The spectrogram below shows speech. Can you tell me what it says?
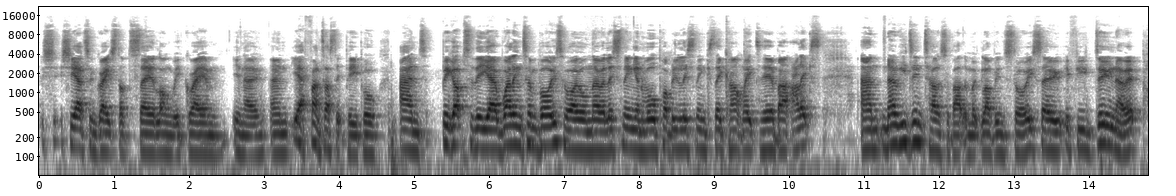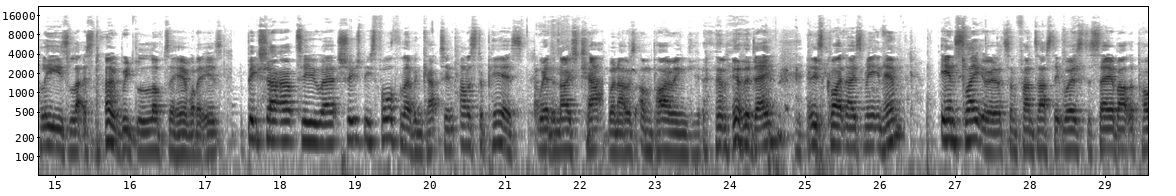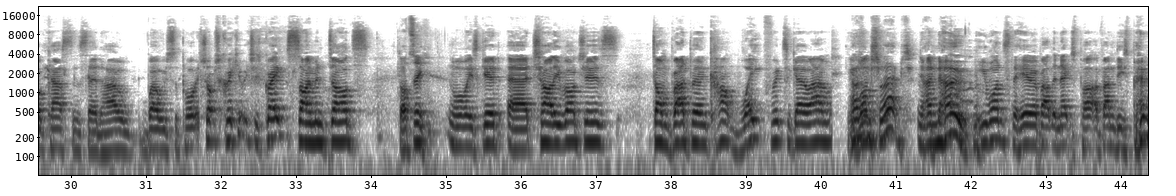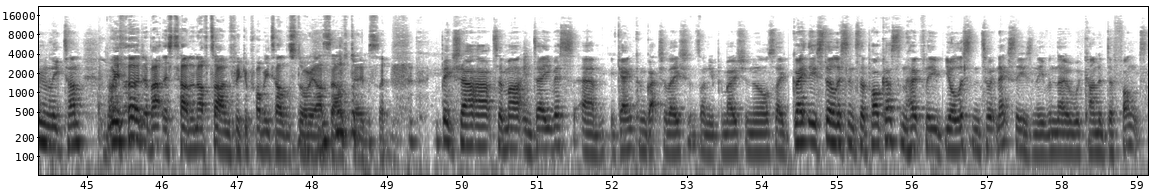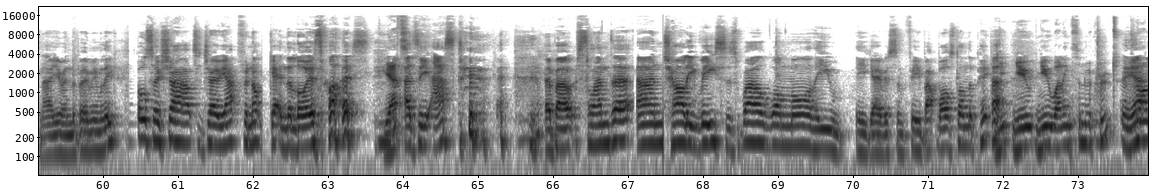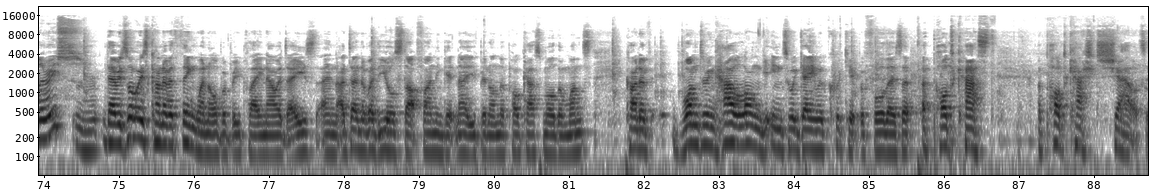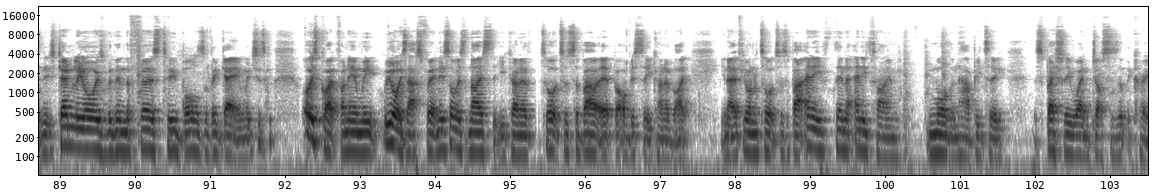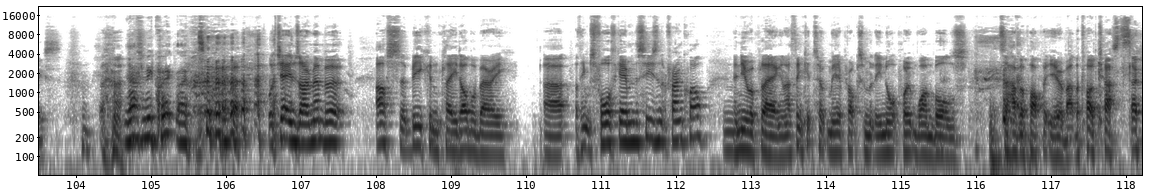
She, she had some great stuff to say along with Graham, you know, and yeah, fantastic people. And big up to the uh, Wellington boys who I all know are listening and are all probably listening because they can't wait to hear about Alex. And no, he didn't tell us about the McLovin story. So if you do know it, please let us know. We'd love to hear what it is. Big shout out to uh, Shrewsbury's fourth 11 captain, Alistair Pearce. We had a nice chat when I was umpiring the other day. It was quite nice meeting him. Ian Slater had some fantastic words to say about the podcast and said how well we support Shropshire Cricket, which is great. Simon Dodds, Dodsey. always good. Uh, Charlie Rogers, Don Bradburn, can't wait for it to go out. He Hasn't wants- slept. I know. He wants to hear about the next part of Andy's Premier League ton. We've heard about this town enough times. We could probably tell the story ourselves, James. So. Big shout out to Martin Davis. Um, again, congratulations on your promotion, and also great that you're still listening to the podcast. And hopefully, you'll listen to it next season, even though we're kind of defunct now. You're in the Birmingham League. Also, shout out to Joe Yap for not getting the lawyers on us, Yes. as he asked about slander, and Charlie Reese as well. One more. He he gave us some feedback whilst on the pitch. Ah, new new Wellington recruit, Yeah. Charlie Reese. Mm-hmm. There is always kind of a thing when Aubrey play nowadays, and I don't know whether you'll start finding it now you've been on the podcast more than once. Kind of wondering how long into a game of cricket before there's a, a podcast, a podcast shout, and it's generally always within the first two balls of a game, which is always quite funny, and we, we always ask for it, and it's always nice that you kind of talk to us about it, but obviously, kind of like, you know, if you want to talk to us about anything at any time, more than happy to, especially when Joss is at the crease. You have to be quick though. Well, James, I remember us at Beacon played Oberbury. Uh, I think it was fourth game of the season at Frankwell, and you were playing, and I think it took me approximately 0.1 balls to have a pop at you about the podcast. So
